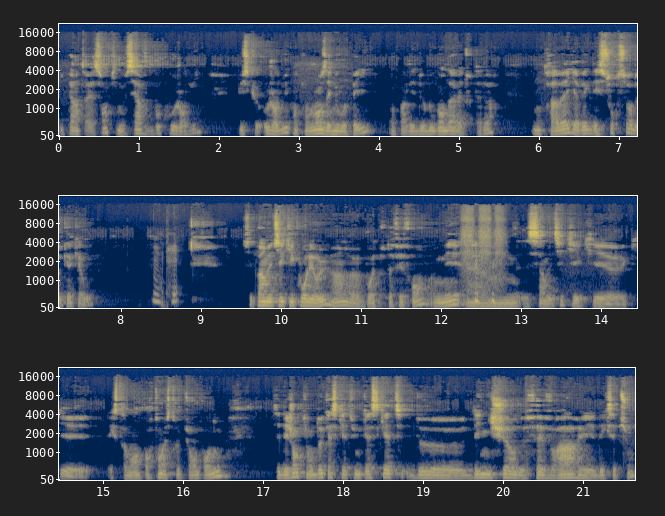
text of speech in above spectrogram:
hyper intéressants qui nous servent beaucoup aujourd'hui, puisque aujourd'hui, quand on lance des nouveaux pays, on parlait de l'Ouganda là tout à l'heure, on travaille avec des sourceurs de cacao. Okay. C'est pas un métier qui court les rues, hein, pour être tout à fait franc, mais euh, c'est un métier qui est, qui, est, euh, qui est extrêmement important et structurant pour nous. C'est des gens qui ont deux casquettes, une casquette de euh, dénicheurs de fèves rares et d'exception,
